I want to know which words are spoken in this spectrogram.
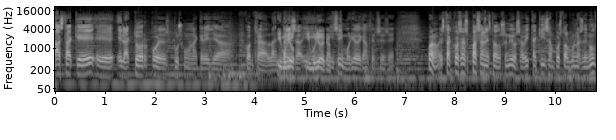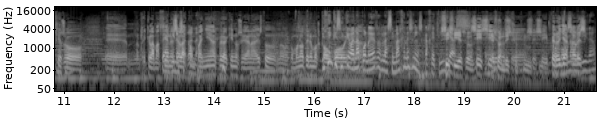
hasta que eh, el actor pues puso una querella contra la Y murió, empresa. y murió de cáncer. y sí, murió de cáncer, sí, sí. Bueno, estas cosas pasan en Estados Unidos. Sabéis que aquí se han puesto algunas denuncias o eh, reclamaciones no a las gana. compañías, pero aquí no se gana esto. No, como no tenemos Dicen que sí que van a poner las imágenes en las cajetillas. Sí, sí, eso. Sí, sí, Eso han dicho. Sí, Mm. sí, sí. Pero Como ya sabes medida.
